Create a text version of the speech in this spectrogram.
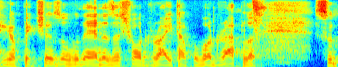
your picture is over there, and there's a short write up about Rappler. So,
